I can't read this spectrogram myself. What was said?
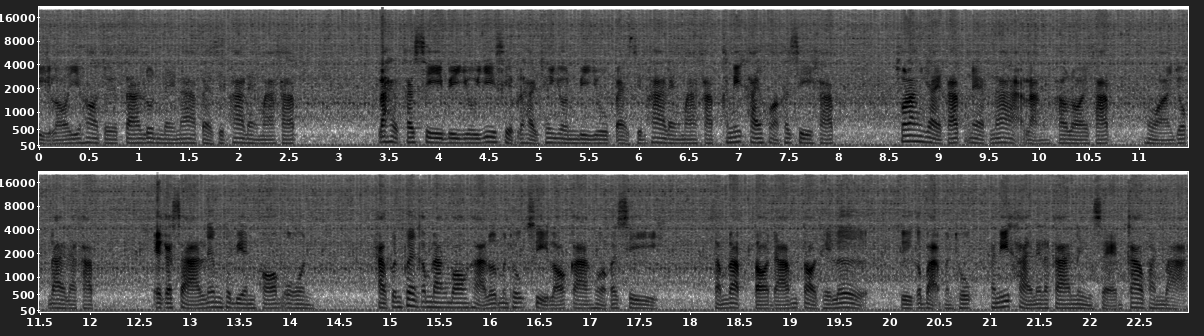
4 ล้อยี่ห้อโตโยต้ารุ่นไดนา85 แรงม้าครับ รหัสคัสซี BU 20รหัสเครื่องยนต์ BU 85 แรงม้าครับคันนี้คล้ายหัวคัสซีครับช่วงล่างใหญ่ครับแหนบหน้าหลังเพาลอยครับ หัวยกได้แล้วครับ เอกสารเล่มทะเบียนพร้อมโอน หากเพื่อนๆกำลังมองหารถบรรทุก 4 ล้อกลางหัวคัสซี สำหรับต่อดัมต่อเทเลอร์ คือกระบะบรรทุกคันนี้ขายในราคา 190,000บาท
